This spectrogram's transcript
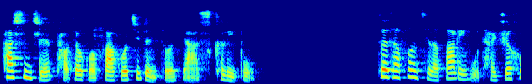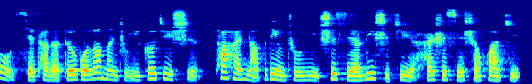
他甚至讨教过法国剧本作家斯克里布。在他放弃了巴黎舞台之后，写他的德国浪漫主义歌剧时，他还拿不定主意是写历史剧还是写神话剧。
